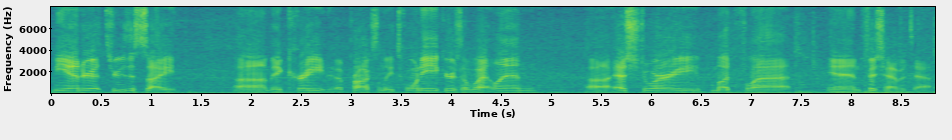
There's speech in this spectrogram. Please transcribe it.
meander it through the site, um, and create approximately 20 acres of wetland, uh, estuary, mud flat, and fish habitat.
